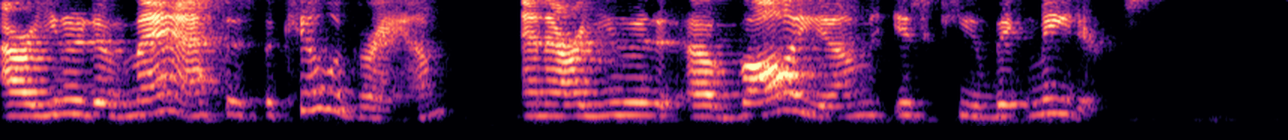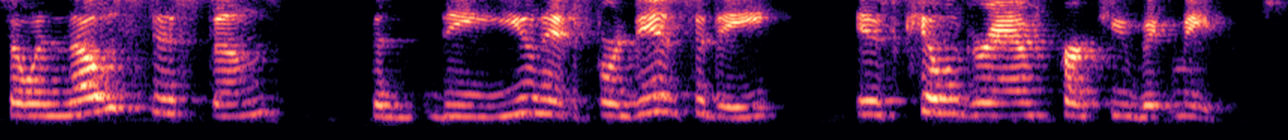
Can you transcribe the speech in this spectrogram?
our unit of mass is the kilogram and our unit of volume is cubic meters. So in those systems, the, the unit for density is kilograms per cubic meters.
